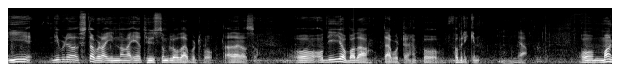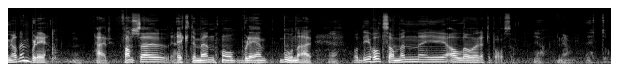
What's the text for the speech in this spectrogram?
I, de ble stavla inn i et hus som lå der borte på. Der altså. Og, og de jobba da der borte på fabrikken. Ja. Og mange av dem ble her. Fant seg ektemenn og ble boende her. Og de holdt sammen i alle år etterpå også. Ja, Ja. nettopp.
